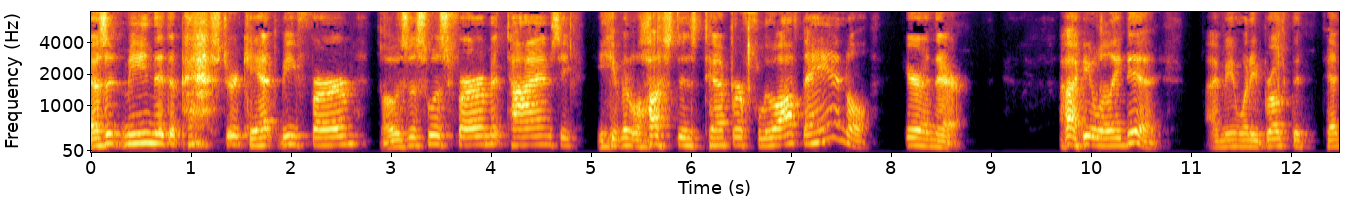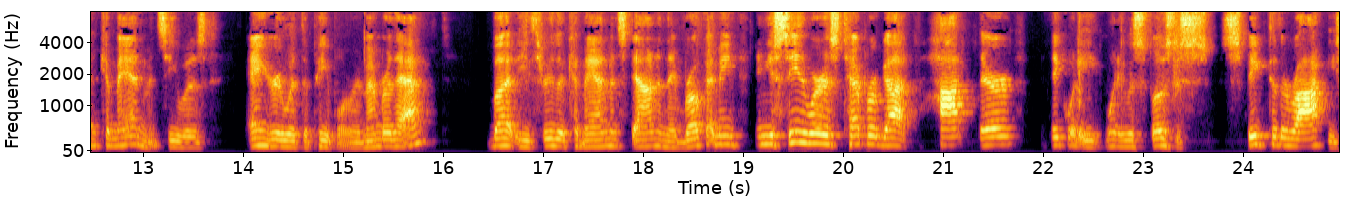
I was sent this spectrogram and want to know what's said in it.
Doesn't mean that the pastor can't be firm. Moses was firm at times. He, even lost his temper, flew off the handle here and there. Uh, well, he did. I mean, when he broke the Ten Commandments, he was angry with the people. Remember that? But he threw the commandments down and they broke. I mean, and you see where his temper got hot there I think when he when he was supposed to speak to the rock, he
